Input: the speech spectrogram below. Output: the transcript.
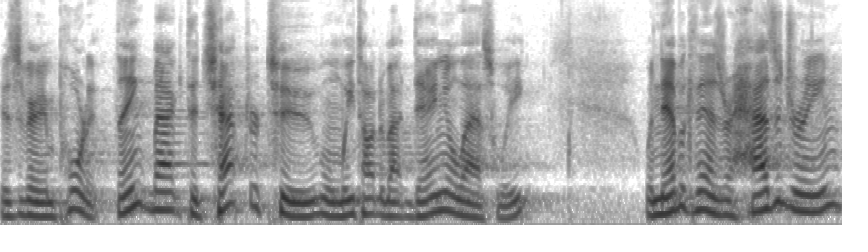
It's very important. Think back to chapter 2 when we talked about Daniel last week, when Nebuchadnezzar has a dream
